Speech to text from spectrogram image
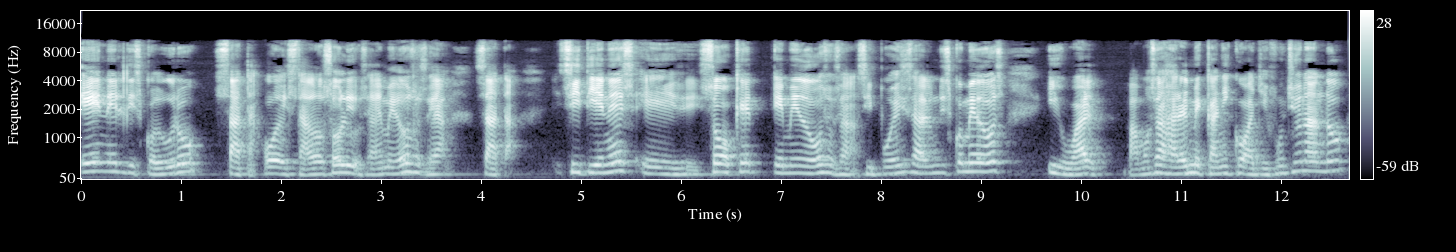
en el disco duro SATA o de estado sólido, o sea M2 o sea SATA. Si tienes eh, socket M2, o sea, si puedes instalar un disco M2, igual vamos a dejar el mecánico allí funcionando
